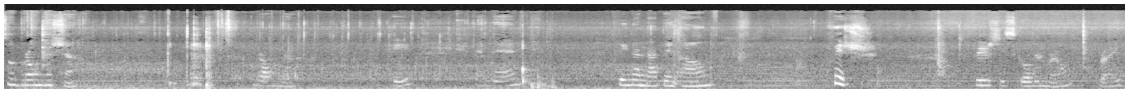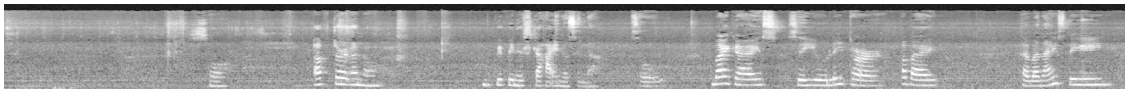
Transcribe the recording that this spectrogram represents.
So, brown na siya. Brown na. Okay. And then, tingnan natin ang fish. Fish is golden brown, right? So, after ano, magpipinish, kakain na sila. So, bye guys. See you later. Bye-bye. Have a nice day.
